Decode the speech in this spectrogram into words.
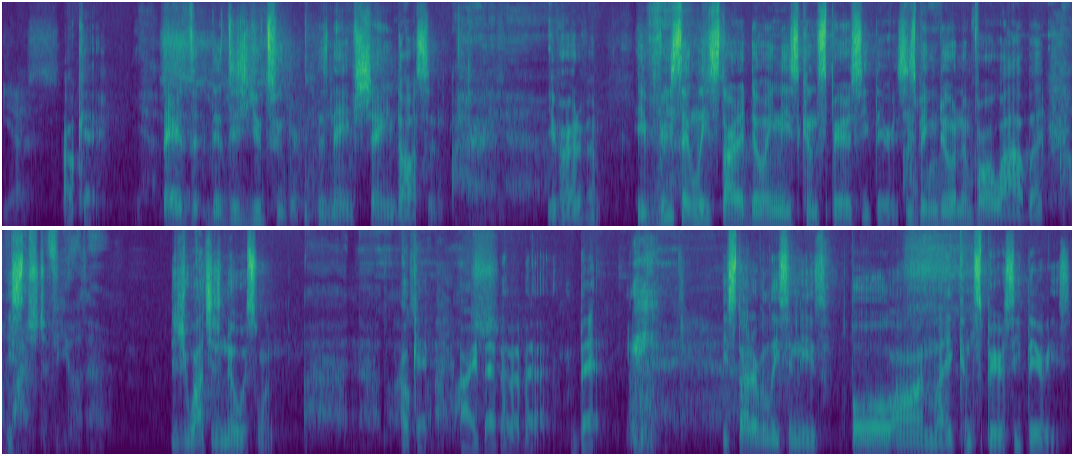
Yes. Okay. There's, there's this YouTuber. His name's Shane Dawson. I heard of him. You've heard of him. He recently started doing these conspiracy theories. He's been doing them for a while, but he's, Watched a few of them. did you watch his newest one? Uh, no. okay. All right. Bet. Bet. Bet. Bet. Bet. he started releasing these full on like conspiracy theories,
